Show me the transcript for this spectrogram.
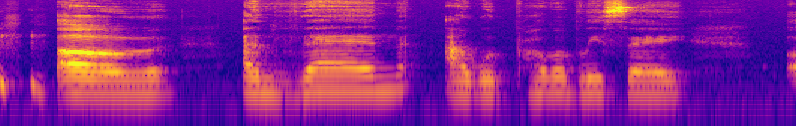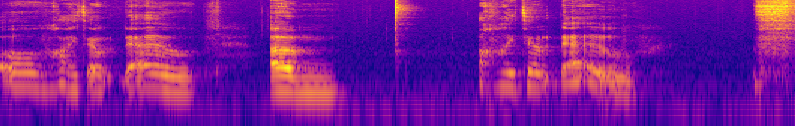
um and then I would probably say oh, I don't know. Um oh, I don't know.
